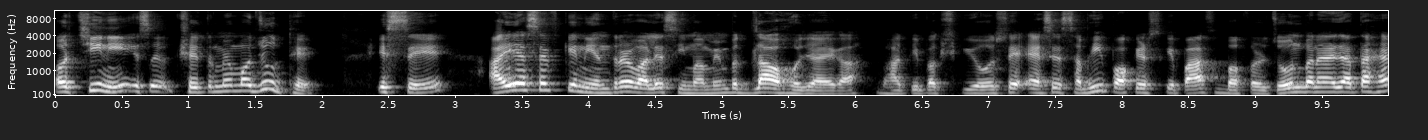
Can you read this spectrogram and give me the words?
और चीनी इस क्षेत्र में मौजूद थे। इससे आईएसएफ के नियंत्रण वाले सीमा में बदलाव हो जाएगा। भारतीय पक्ष की ओर से ऐसे सभी पॉकेट्स के पास बफर जोन बनाया जाता है।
